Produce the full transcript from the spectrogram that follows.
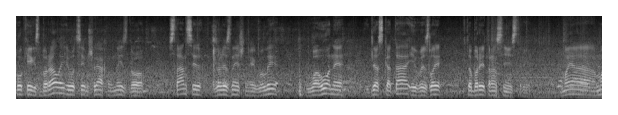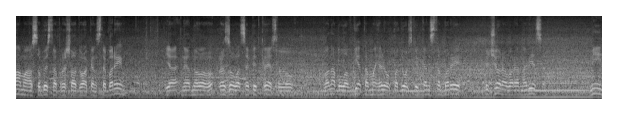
поки їх збирали, і оцим шляхом вниз до станції залізничної, вели вагони для скота і везли в табори Трансністрії. Моя мама особисто пройшла два концтабори. Я неодноразово це підкреслював. Вона була в гетто Могильов-Подольський, концтабори, Печора, Вороновиця. Мій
